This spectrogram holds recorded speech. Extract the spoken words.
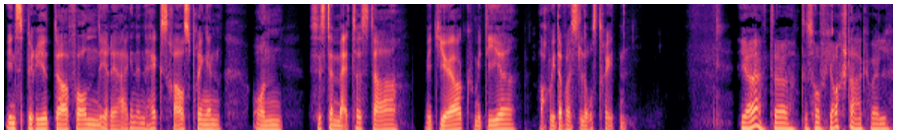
inspiriert davon ihre eigenen Hacks rausbringen und System Matters da mit Jörg, mit dir auch wieder was lostreten. Ja, da, das hoffe ich auch stark, weil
